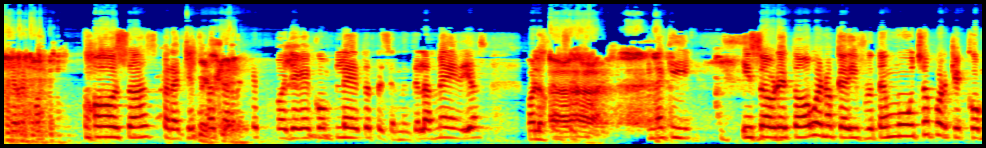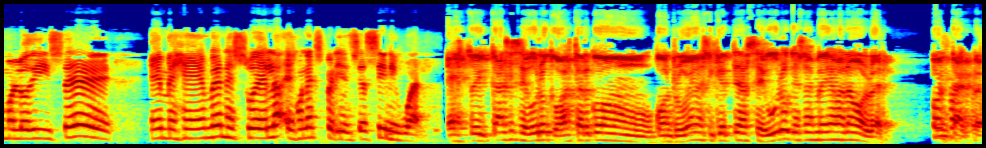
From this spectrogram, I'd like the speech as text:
que cosas para que tratar de que todo llegue completo, especialmente las medias o los calcetines Ah, aquí. Y sobre todo, bueno, que disfruten mucho porque como lo dice MG en Venezuela, es una experiencia sin igual. estoy casi seguro que va a estar con, con Rubén, así que te aseguro que esas medias van a volver Por favor.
